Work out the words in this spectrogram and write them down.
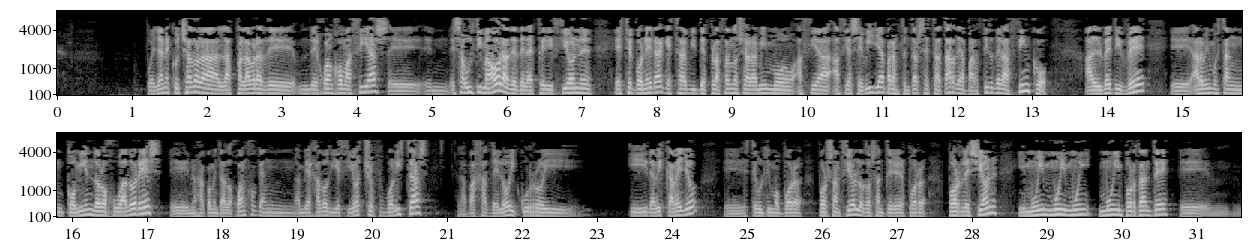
Pues ya han escuchado las palabras de, Juanjo Macías eh, en esa última hora desde la expedición eh, esteponera que está desplazándose ahora mismo hacia, Sevilla para enfrentarse esta tarde a partir de las 5 al Betis B. Eh, ahora mismo están comiendo los jugadores. Eh, nos ha comentado Juanjo que han, viajado 18 futbolistas. Las bajas de Eloy, Curro y, David Cabello. Eh, este último por, por sanción, los dos anteriores por, por lesión. Y muy, muy, muy, muy importante,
